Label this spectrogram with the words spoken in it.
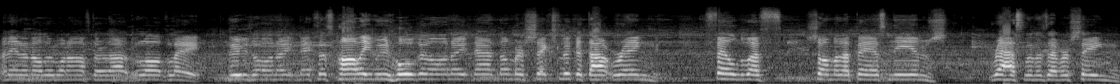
And then another one after that. Lovely. Who's on out next? It's Hollywood Hogan on out now number six. Look at that ring. Filled with some of the best names wrestling has ever seen.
